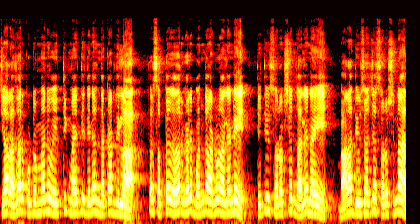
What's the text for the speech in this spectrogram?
चार हजार कुटुंबाने वैयक्तिक माहिती देण्यास नकार दिला. तर सत्तावीस हजार घरे बंद आढळून आल्याने तेथील संरक्षण झाले नाही. बारा दिवसाच्या संरक्षणात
